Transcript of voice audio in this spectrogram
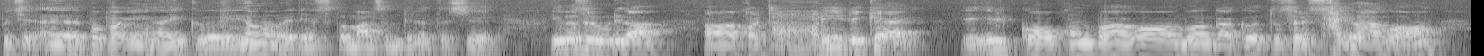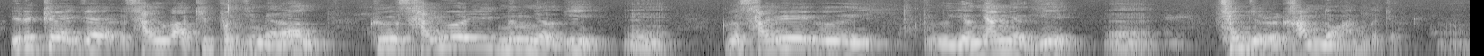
법화경의 그 영업에 대해서도 말씀드렸듯이 이것을 우리가 어, 골똘히 이렇게 읽고 공부하고 뭔가 그 뜻을 사유하고 이렇게 이제 사유가 깊어지면은 그 사유의 능력이 예, 그 사유의 그, 그 영향력이 예, 천지를 감동하는 거죠. 어.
